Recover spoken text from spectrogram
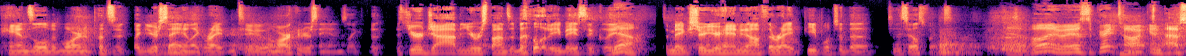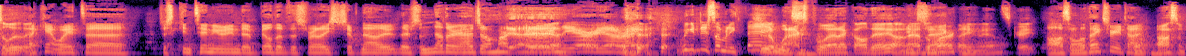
hands a little bit more, and it puts it, like you're saying, like right into a marketer's hands. Like it's your job and your responsibility, basically. Yeah. To make sure you're handing off the right people to the to the sales folks. Oh, anyway, it was a great talk, and Absolutely. I can't wait to just continuing to build up this relationship. Now there's another agile marketer Yeah, yeah, in the area, right? we can do so many things. Should have poetic all day on agile marketing, man. That's great. Awesome. Well, thanks for your time. Awesome.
